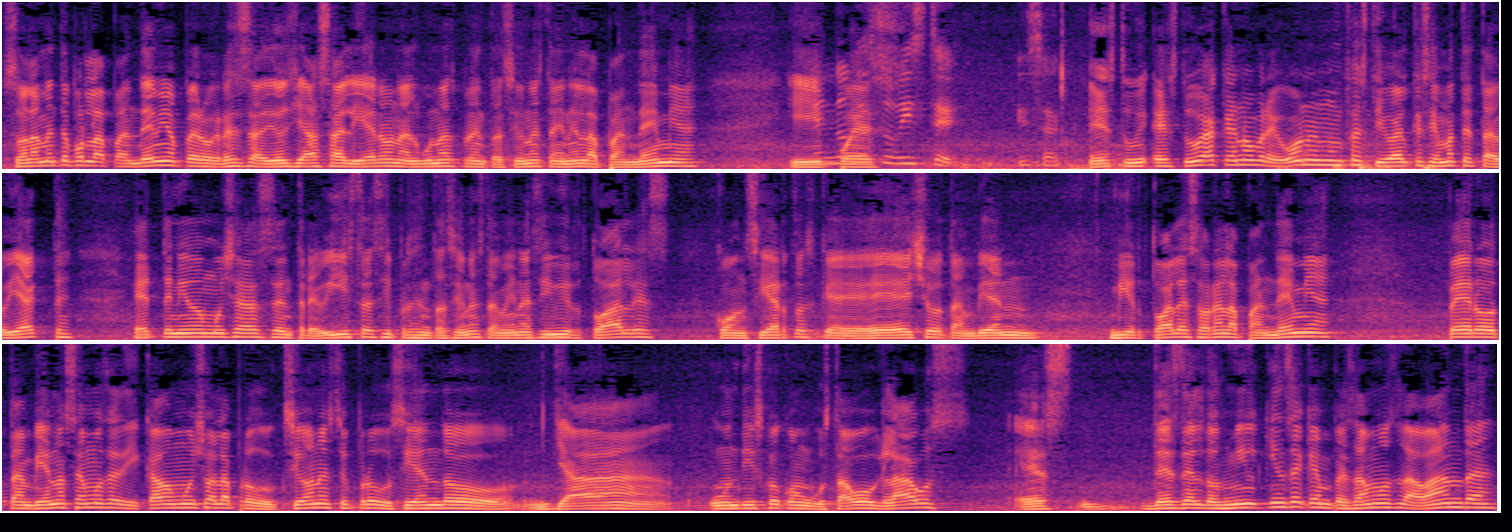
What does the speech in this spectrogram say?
solamente por la pandemia, pero gracias a Dios ya salieron algunas presentaciones también en la pandemia. Y ¿En pues, dónde estuviste, Isaac? Estuve, estuve acá en Obregón en un festival que se llama Tetaviacte. He tenido muchas entrevistas y presentaciones también así virtuales conciertos que he hecho también virtuales ahora en la pandemia. Pero también nos hemos dedicado mucho a la producción. Estoy produciendo ya un disco con Gustavo Glaus. Es desde el 2015 que empezamos la banda.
